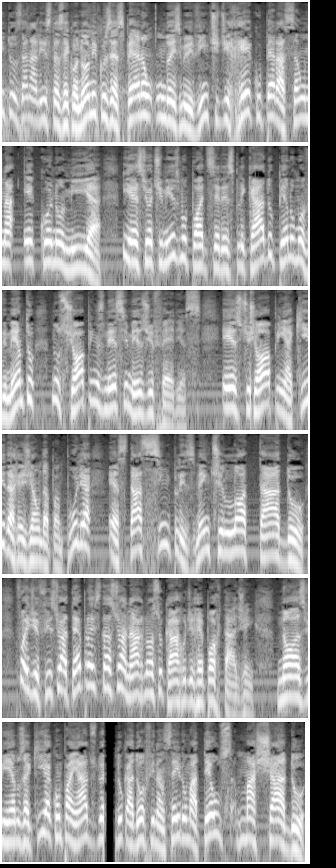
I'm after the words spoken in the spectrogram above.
Muitos analistas econômicos esperam um 2020 de recuperação na economia. E esse otimismo pode ser explicado pelo movimento nos shoppings nesse mês de férias. Este shopping aqui da região da Pampulha está simplesmente lotado. Foi difícil até para estacionar nosso carro de reportagem. Nós viemos aqui acompanhados do educador financeiro Matheus Machado,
